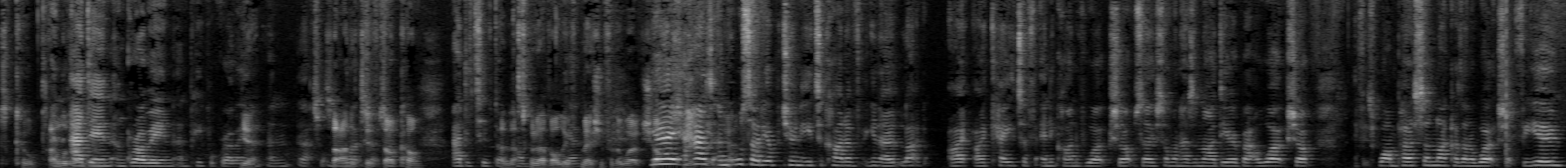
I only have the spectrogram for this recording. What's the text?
It's cool. I And love that. adding and growing and people growing, Yeah. and that's what So my workshops are about. addatif.com, Addatif.com. and that's going to have all the yeah. information for the workshop. Yeah, it has, and Yeah. also the opportunity to kind of, you know, like I, I cater for any kind of workshop. So if someone has an idea about a workshop, if it's one person, like I've done a workshop for you,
